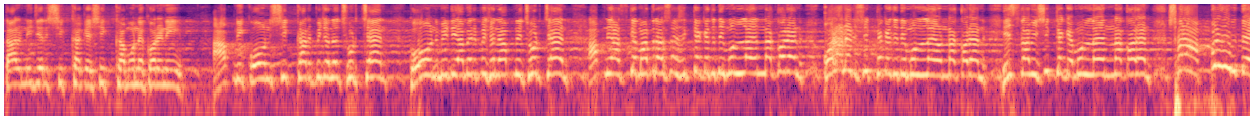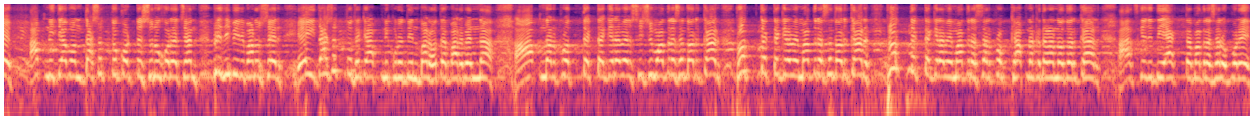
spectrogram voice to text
তার নিজের শিক্ষাকে শিক্ষা মনে করেনি। আপনি কোন শিক্ষার পিছনে ছুটছেন? কোন মিডিয়ামের পিছনে আপনি ছুটছেন? আপনি আজকে মাদ্রাসা শিক্ষাকে যদি মূল্যায়ন না করেন, কোরআনের শিক্ষাকে যদি মূল্যায়ন না করেন, ইসলামী শিক্ষাকে মূল্যায়ন না করেন, সারা পৃথিবীতে আপনি যেমন দাসত্ব করতে শুরু করেছেন, পৃথিবীর মানুষের এই দাসত্ব থেকে আপনি কোনোদিন বার হতে পারবেন না। আপনার প্রত্যেকটা গ্রামের শিশু মাদ্রাসা দরকার, প্রত্যেকটা গ্রামে মাদ্রাসা দরকার, প্রত্যেকটা গ্রামে মাদ্রাসার পক্ষে আপনাকে দাঁড়ানো দরকার। আজকে যদি একটা মাদ্রাসার উপরে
